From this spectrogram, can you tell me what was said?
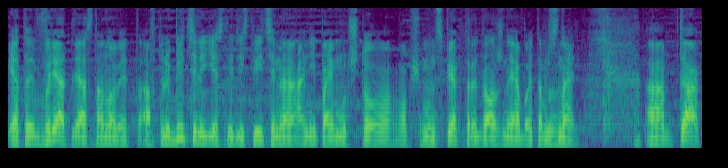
это вряд ли остановит автолюбителей, если действительно они поймут, что, в общем, инспекторы должны об этом знать. А, так,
